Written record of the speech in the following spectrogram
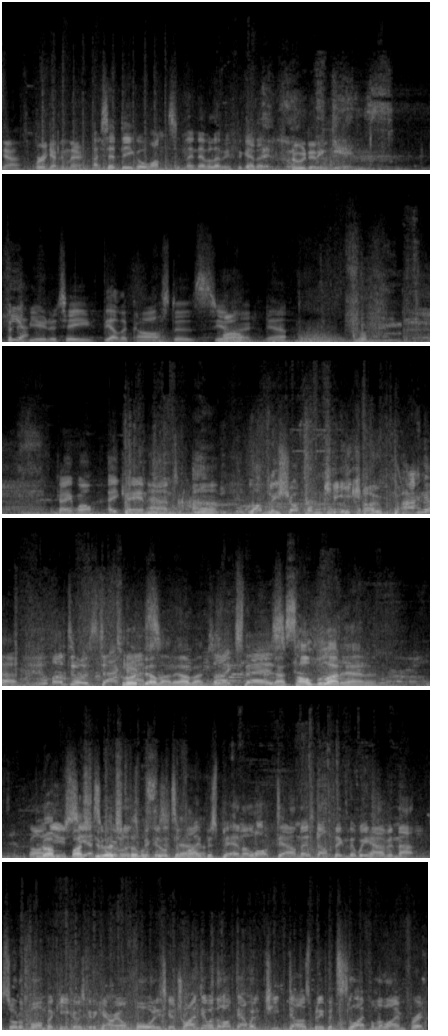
Yeah, we're getting there. I said Deagle once and they never let me forget it. Who didn't? the community, the other casters, you Well. know, yeah. Okay, well, AK in hand. Lovely shot from Kiko, banger onto a stack. Trollüyorlar ya bence. Sights theirs. Yani saldılar yani. Can't bilmiyorum, use başka CS bir equivalents açıklaması because yok it's a yani. Viper's pit and a lockdown. There's nothing that we have in that sort of form, but Kiko's going to carry on forward. He's going to try and deal with the lockdown, which he does, but he puts his life on the line for it.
